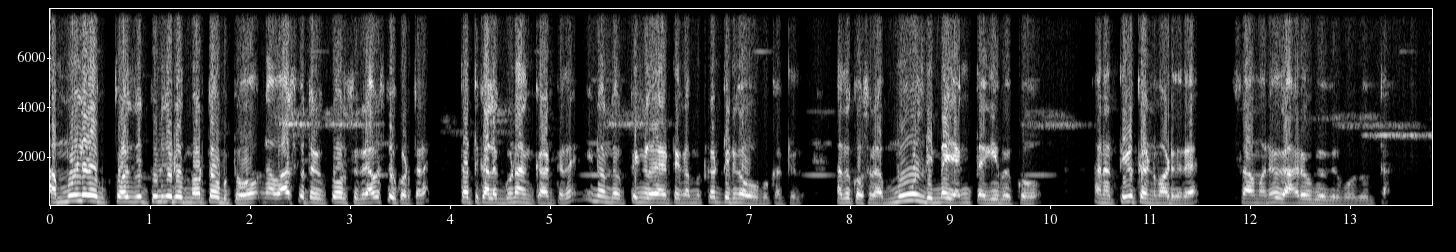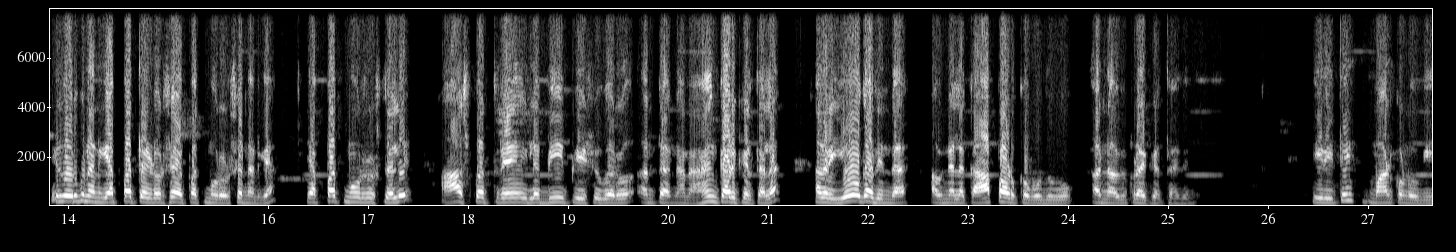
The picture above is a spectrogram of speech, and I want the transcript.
ಆ ಮುಳ್ಳು ತೊಳೆದು ತುಳಿದಿರೋದು ಮರ್ತೋಗ್ಬಿಟ್ಟು ನಾವು ಆಸ್ಪತ್ರೆಗೆ ತೋರಿಸಿದ್ರೆ ಔಷಧಿ ಕೊಡ್ತಾರೆ. ತತ್ಕಾಲಕ್ಕೆ ಗುಣ ಕಾಣ್ತದೆ ಇನ್ನೊಂದು ತಿಂಗಳು, ಎರಡು ತಿಂಗಳು ಮುಟ್ಕೊಂಡು ತಿರ್ಗಾ ಹೋಗ್ಬೇಕಾಗ್ತದೆ. ಅದಕ್ಕೋಸ್ಕರ ಮೂಲದಿಂದ ಹೆಂಗ್ ತೆಗಿಬೇಕು ಅನ್ನೋದು ತಿಳ್ಕೊಂಡು ಮಾಡಿದ್ರೆ ಸಾಮಾನ್ಯವಾಗಿ ಆರೋಗ್ಯವಾಗಿರ್ಬೋದು ಅಂತ. ಇದುವರೆಗೂ ನನಗೆ ಎಪ್ಪತ್ತೆರಡು ವರ್ಷ ಎಪ್ಪತ್ಮೂರು ವರ್ಷ ನನಗೆ. ಎಪ್ಪತ್ಮೂರು ವರ್ಷದಲ್ಲಿ ಆಸ್ಪತ್ರೆ ಇಲ್ಲ ಬಿ ಪಿ ಶುಗರು ಅಂತ ನಾನು ಅಹಂಕಾರ ಕೇಳ್ತಾಯಿಲ್ಲ ಆದರೆ ಯೋಗದಿಂದ ಅವನ್ನೆಲ್ಲ ಕಾಪಾಡ್ಕೋಬೋದು ಅನ್ನೋ ಅಭಿಪ್ರಾಯ ಕೇಳ್ತಾ ಇದ್ದೀನಿ. ಈ ರೀತಿ ಮಾಡ್ಕೊಂಡು ಹೋಗಿ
